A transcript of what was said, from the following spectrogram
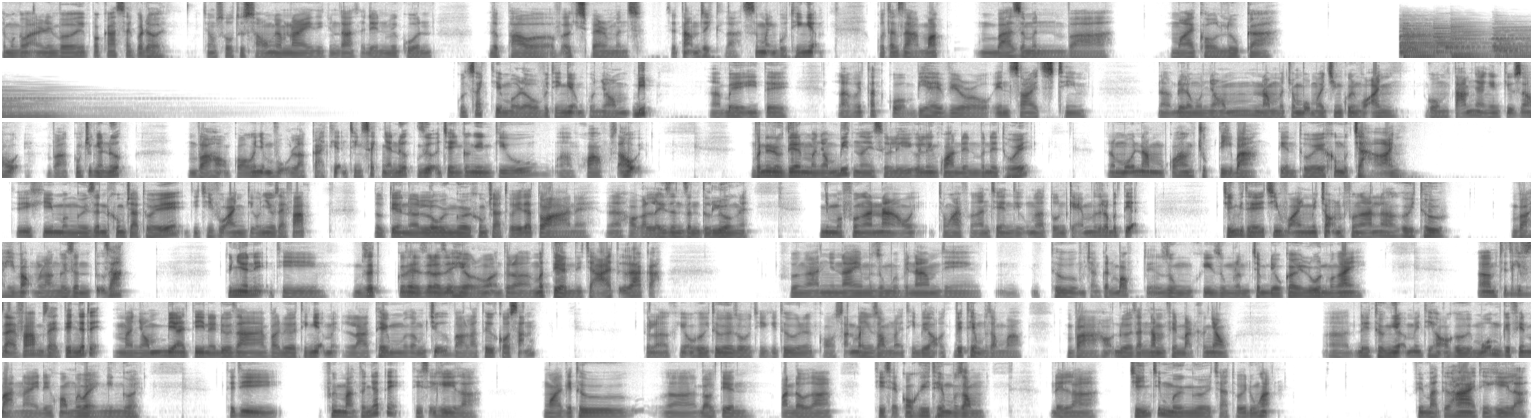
Chào mừng các bạn đến với podcast sách và đời. Trong số thứ 6 ngày hôm nay thì chúng ta sẽ đến với cuốn The Power of Experiments, sẽ tạm dịch là Sức mạnh của thí nghiệm của tác giả Mark Bazerman và Michael Luca. Cuốn sách thì mở đầu với thí nghiệm của nhóm BIT, à, BIT là viết tắt của Behavioral Insights Team. À, đây là một nhóm nằm ở trong bộ máy chính quyền của Anh gồm 8 nhà nghiên cứu xã hội và công chức nhà nước và họ có cái nhiệm vụ là cải thiện chính sách nhà nước dựa trên các nghiên cứu à, khoa học xã hội. Vấn đề đầu tiên mà nhóm BIT này xử lý có liên quan đến vấn đề thuế. Là mỗi năm có hàng chục tỷ bảng tiền thuế không được trả ở Anh. Thế thì khi mà người dân không trả thuế thì chính phủ Anh thì có nhiều giải pháp. Đầu tiên là lôi người không trả thuế ra tòa này, hoặc là lấy dần dần từ lương này. Nhưng mà phương án nào ấy, trong hai phương án trên thì cũng là tốn kém rất là bất tiện. Chính vì thế chính phủ Anh mới chọn phương án là gửi thư và hy vọng là người dân tự giác. Tuy nhiên ấy, thì rất có thể rất là dễ hiểu đúng không ạ? Tức là mất tiền thì chả ai tự giác cả. Phương án như này mà dùng ở Việt Nam thì thư cũng chẳng cần bóc, thì dùng khi dùng làm châm điếu cầy luôn mà ngay. À, thế thì cái giải pháp rẻ tiền nhất ấy mà nhóm BIT này đưa ra và đưa thí nghiệm ấy là thêm một dòng chữ vào lá thư có sẵn. Tức là khi họ gửi thư rồi thì cái thư này có sẵn bao nhiêu dòng đấy thì bây giờ họ viết thêm một dòng vào và họ đưa ra 5 phiên bản khác nhau. À, để thử nghiệm ấy, thì họ gửi mỗi một cái phiên bản này đến khoảng 17.000 người. Thế thì phiên bản thứ nhất ấy, thì sẽ ghi là ngoài cái thư uh, đòi tiền ban đầu ra thì sẽ có ghi thêm một dòng đấy là 9 trên 10 người trả thuế đúng hạn. Phiên bản thứ hai thì ghi là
